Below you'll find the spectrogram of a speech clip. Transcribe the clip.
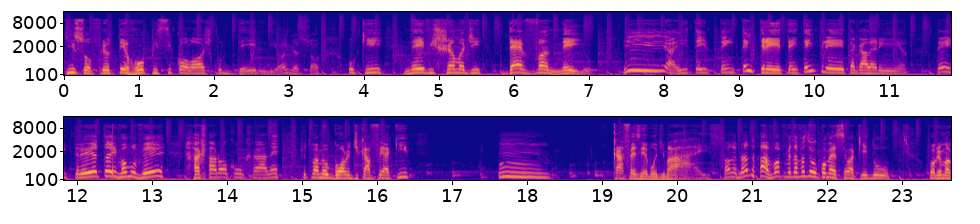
que sofreu terror psicológico dele. Olha só o que Neve chama de devaneio. E aí tem, tem, tem treta, tem, tem treta, galerinha. Tem treta e vamos ver a Carol com K, né? Deixa eu tomar meu gole de café aqui. Hum, cafezinho é bom demais. Só lembrando, ah, vou aproveitar e fazer o um comercial aqui do programa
